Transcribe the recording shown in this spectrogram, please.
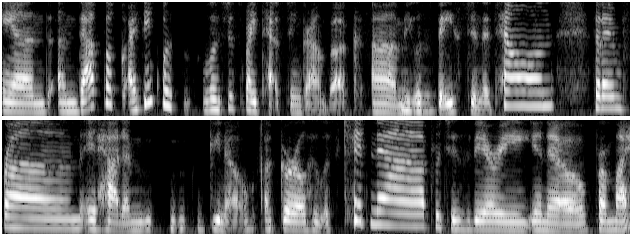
And and that book I think was was just my testing ground book. Um, mm -hmm. It was mm-hmm. based in the town that I'm from. It had a you know a girl who was kidnapped, which is very you know from my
